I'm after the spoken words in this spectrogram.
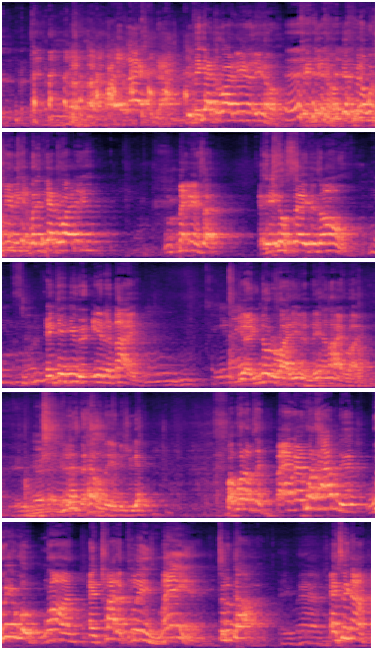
I ain't laughing now. If he got the right end, you know, you know, just depending on which end he got, but if he got the right end, man, like, he'll save his own and give you the end of the knife. Yeah, you know the right end and the end of the knife, right? That's the hell end that you got. But what I'm saying, and, what happened is, we will run and try to please man to the God. And see now,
